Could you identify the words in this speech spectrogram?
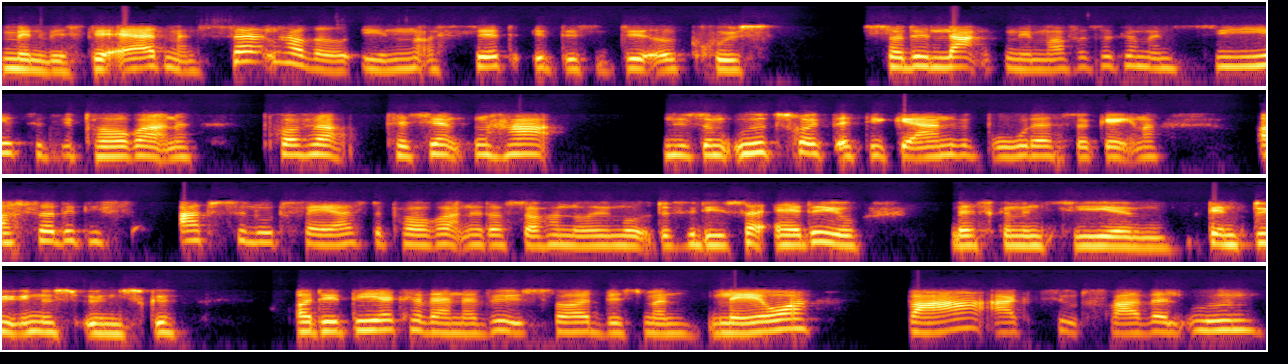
Men hvis det er, at man selv har været inde og sætte et decideret kryds, så er det langt nemmere, for så kan man sige til de pårørende, prøv at høre, patienten har ligesom udtrykt, at de gerne vil bruge deres organer, og så er det de absolut færreste pårørende, der så har noget imod det, fordi så er det jo, hvad skal man sige, øhm, den døendes ønske. Og det er det, jeg kan være nervøs for, at hvis man laver bare aktivt fravalg uden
